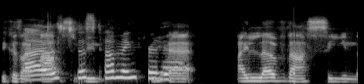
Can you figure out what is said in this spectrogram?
because I, I was just coming for yeah, that. I love that scene.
